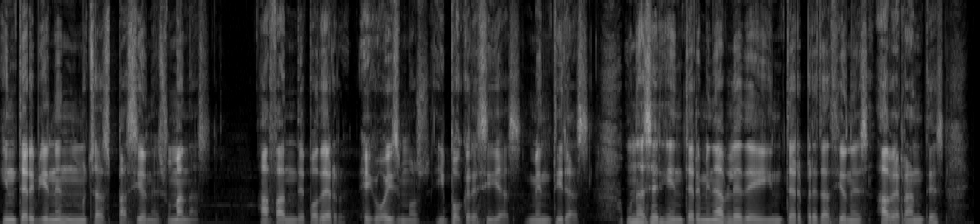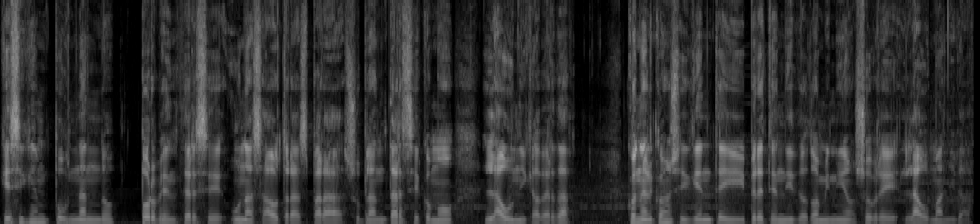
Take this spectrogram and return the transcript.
Intervienen muchas pasiones humanas, afán de poder, egoísmos, hipocresías, mentiras, una serie interminable de interpretaciones aberrantes que siguen pugnando por vencerse unas a otras para suplantarse como la única verdad, con el consiguiente y pretendido dominio sobre la humanidad.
